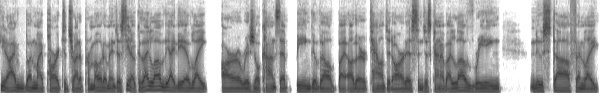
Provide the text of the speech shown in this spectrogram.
you know I've done my part to try to promote them and just you know because I love the idea of like our original concept being developed by other talented artists and just kind of I love reading new stuff and like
